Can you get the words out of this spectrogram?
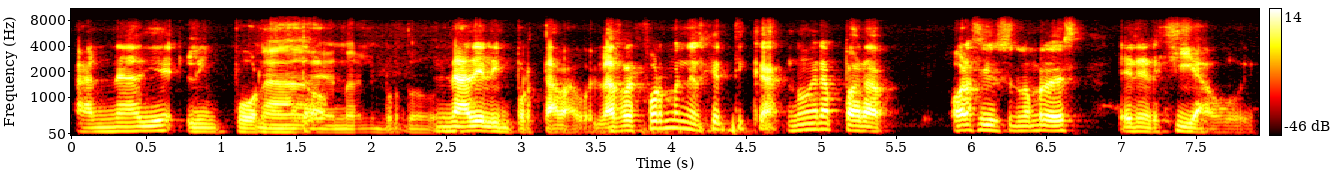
A nadie le importaba. Nadie, nadie, le importaba. Nadie le importaba, güey. La reforma energética no era para. Ahora sí, su nombre es energía, güey.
